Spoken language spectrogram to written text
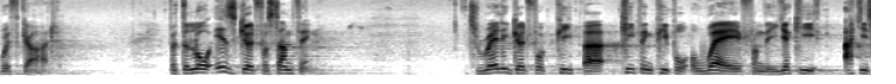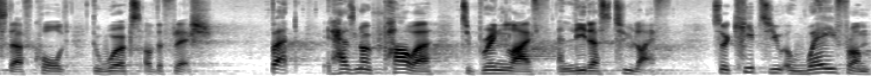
with God. But the law is good for something. It's really good for uh, keeping people away from the yucky, icky stuff called the works of the flesh. But it has no power to bring life and lead us to life. So it keeps you away from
